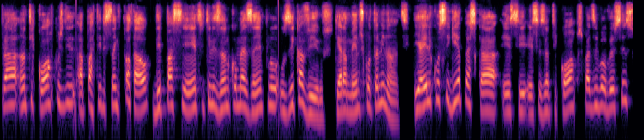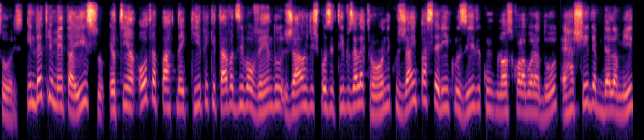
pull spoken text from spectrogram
para anticorpos de, a partir de sangue total de pacientes, utilizando como exemplo o Zika vírus, que era menos contaminante. E aí ele conseguia pescar esse, esses anticorpos para desenvolver os sensores. Em detrimento a isso, eu tinha outra parte da equipe que estava desenvolvendo já os dispositivos eletrônicos, já em parceria, inclusive, com o nosso colaborador, é Rashid Abdelhamid,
